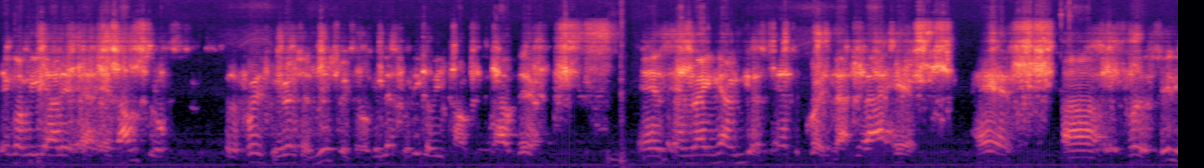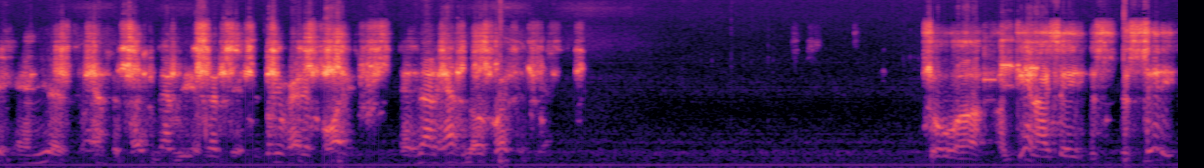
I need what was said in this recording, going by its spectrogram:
they're gonna be out at, at, at for the first congressional district, okay, that's what they're gonna be talking about there. And, and right now, you just answered the question that, I had, had, uh, for the city, and you just answered the question that the, that the Democratic Party has not answered those questions yet. So uh, again, I say the, the city,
